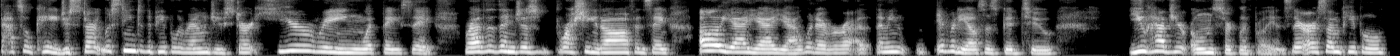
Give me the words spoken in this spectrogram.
that's okay. Just start listening to the people around you. Start hearing what they say rather than just brushing it off and saying oh yeah yeah yeah whatever. I mean everybody else is good too you have your own circle of brilliance. There are some people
